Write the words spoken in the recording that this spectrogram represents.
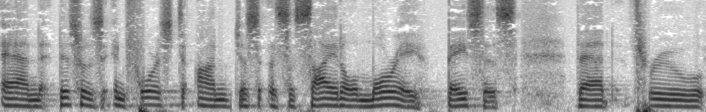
And this was enforced on just a societal more basis that through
